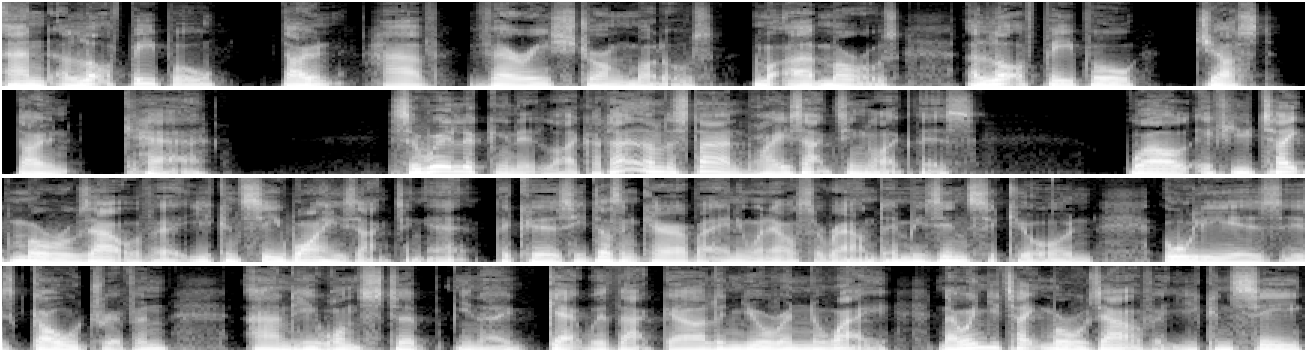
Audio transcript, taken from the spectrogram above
And a lot of people don't have very strong models uh, morals. A lot of people just don't care. So we're looking at it like I don't understand why he's acting like this. Well, if you take morals out of it, you can see why he's acting it because he doesn't care about anyone else around him. He's insecure and all he is is goal driven and he wants to, you know, get with that girl and you're in the way. Now, when you take morals out of it, you can see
